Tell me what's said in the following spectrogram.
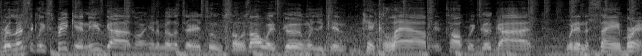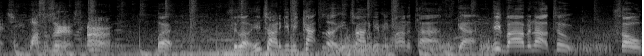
realistically speaking, these guys are in the military too. So it's always good when you can can collab and talk with good guys within the same branch. What's so serious? But see, look, he trying to get me caught. Look, he trying to get me monetized. This guy, he vibing out too. So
